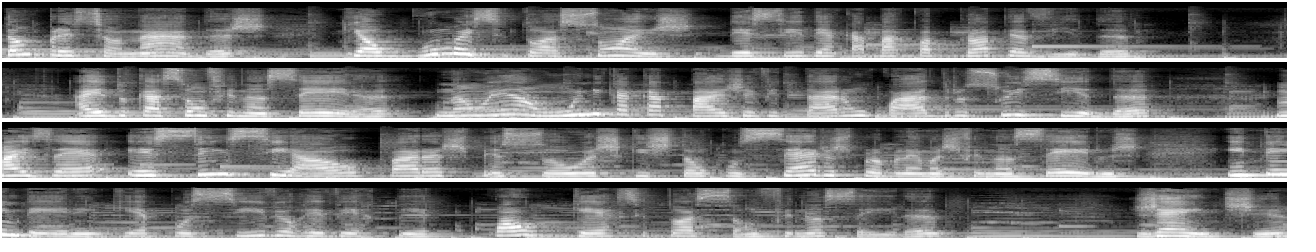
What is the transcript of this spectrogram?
tão pressionadas que algumas situações decidem acabar com a própria vida. A educação financeira não é a única capaz de evitar um quadro suicida, mas é essencial para as pessoas que estão com sérios problemas financeiros entenderem que é possível reverter qualquer situação financeira. Gente,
